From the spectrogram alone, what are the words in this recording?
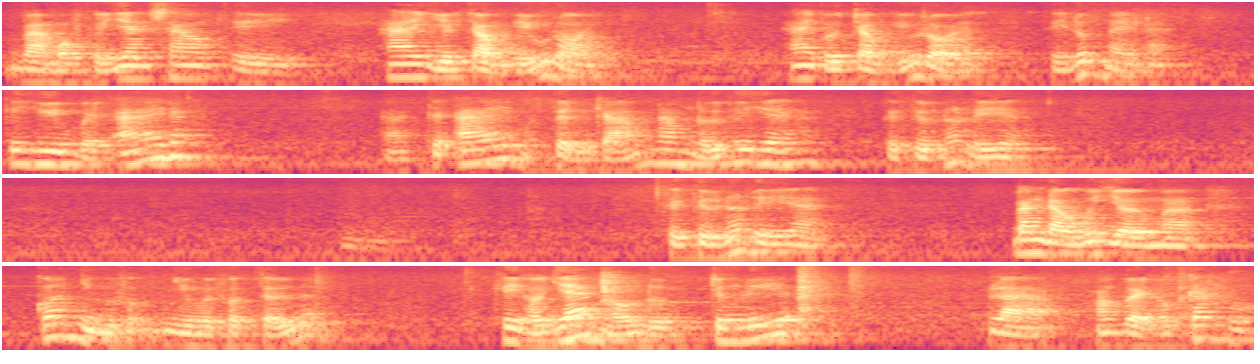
Và một thời gian sau thì hai vợ chồng hiểu rồi hai vợ chồng hiểu rồi thì lúc này là cái duyên về ái đó à, cái ái mà tình cảm nam nữ thế gian từ từ nó lìa. Từ từ nó lìa. Ban đầu bây giờ mà có nhiều nhiều người phật tử khi họ giác ngộ được chân lý là họ về họ cắt luôn.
